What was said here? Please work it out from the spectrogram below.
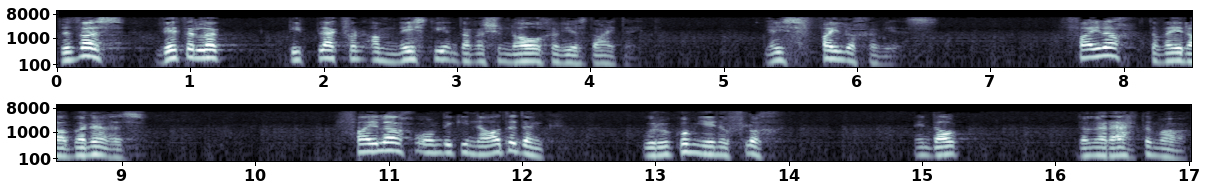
Dit was letterlik die plek van amnestie internasionaal gewees daai tyd. Jy's veilig gewees. Veilig terwyl jy daar binne is. Veilig om bietjie na te dink oor hoekom jy nou vlug en dalk dinge reg te maak.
